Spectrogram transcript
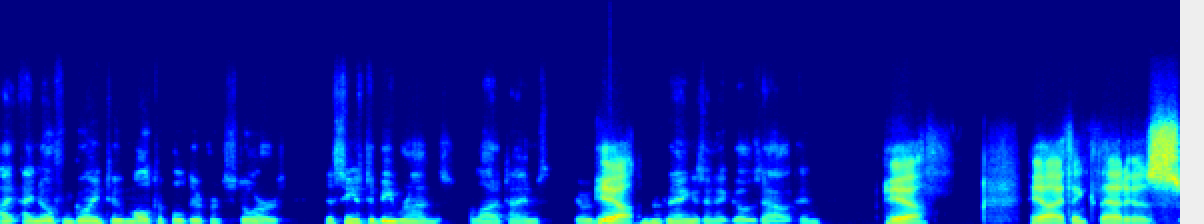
I, I know from going to multiple different stores, there seems to be runs. A lot of times there would be yeah. things, and it goes out, and yeah. Yeah, I think that is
